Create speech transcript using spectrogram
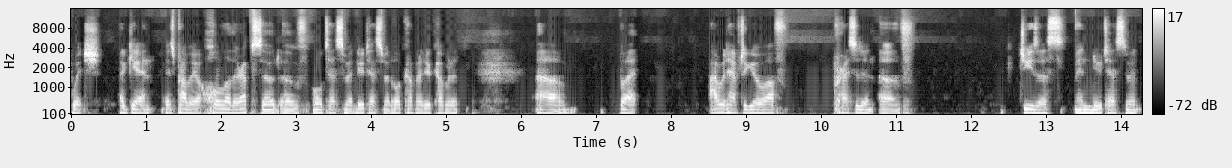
which again is probably a whole other episode of old testament new testament old covenant new covenant. Um but I would have to go off precedent of Jesus and New Testament.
